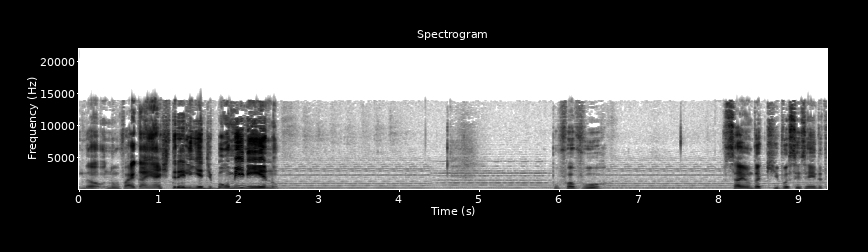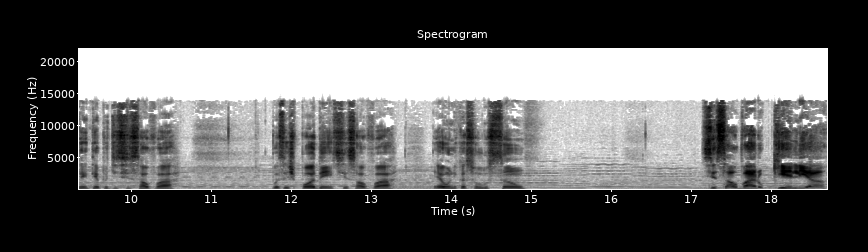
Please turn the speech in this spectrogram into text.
Não, não vai ganhar estrelinha de bom menino. Por favor, saiam daqui. Vocês ainda têm tempo de se salvar. Vocês podem se salvar. É a única solução. Se salvar o que, Lian?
